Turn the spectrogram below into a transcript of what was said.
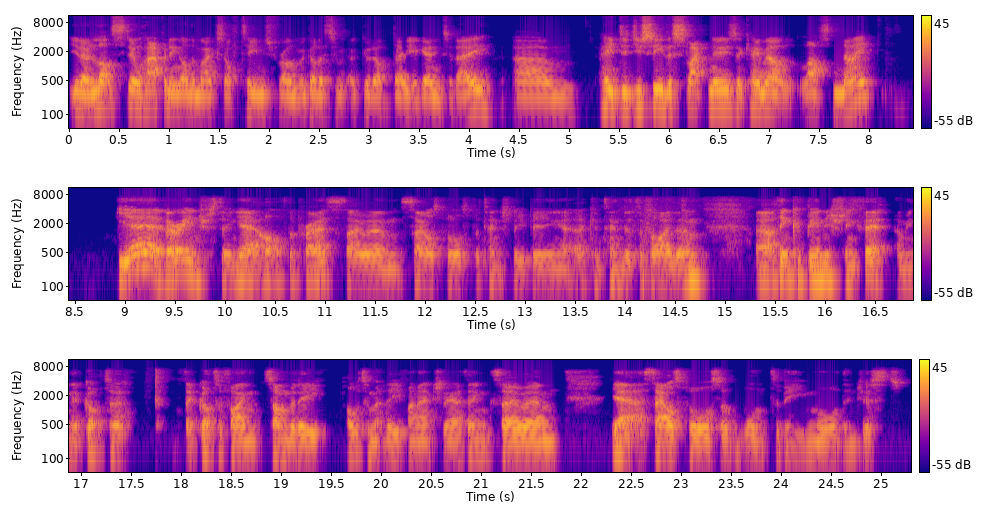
you know, lots still happening on the Microsoft Teams front. We've got a, a good update again today. Um, hey, did you see the Slack news that came out last night? Yeah, very interesting. Yeah, hot off the press. So um, Salesforce potentially being a contender to buy them, uh, I think could be an interesting fit. I mean, they've got to they've got to find somebody ultimately financially. I think so. Um, yeah, Salesforce want to be more than just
